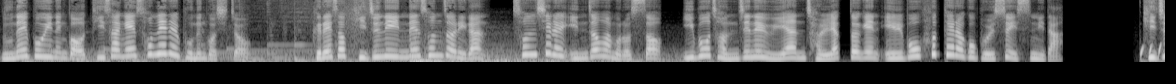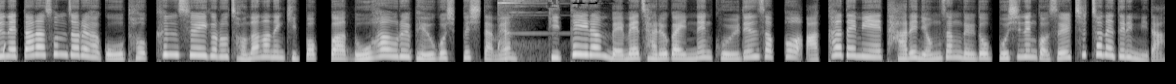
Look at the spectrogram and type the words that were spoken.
눈에 보이는 것 이상의 손해를 보는 것이죠. 그래서 기준이 있는 손절이란 손실을 인정함으로써 이보 전진을 위한 전략적인 일보 후퇴라고 볼 수 있습니다. 기준에 따라 손절을 하고 더 큰 수익으로 전환하는 기법과 노하우를 배우고 싶으시다면 디테일한 매매 자료가 있는 골든서퍼 아카데미의 다른 영상들도 보시는 것을 추천해드립니다.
